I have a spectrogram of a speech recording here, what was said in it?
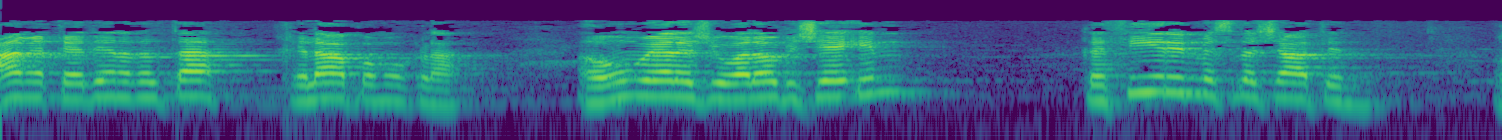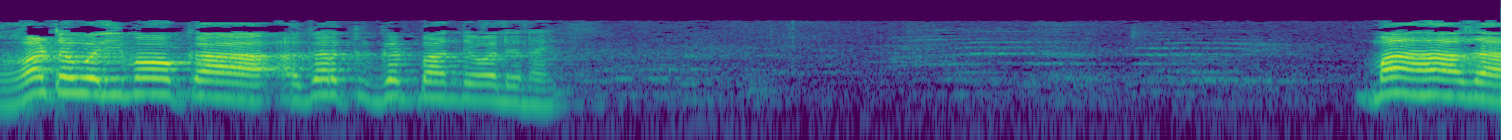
عام قیدین دلته خلاف مو کړه او هم ویل شي ولو بشیء کثیر مثل شاتن غټ ولیمه کا اگر ګډ باندې ولې نه ما هاذا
